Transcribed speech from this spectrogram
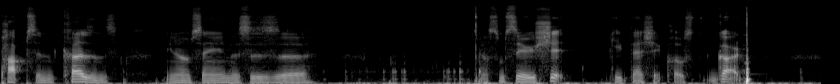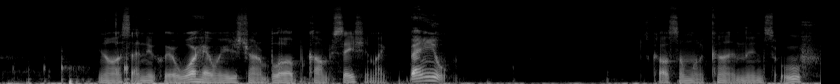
pops and cousins. You know what I'm saying? This is uh, know, some serious shit keep that shit close to the guard. You know, that's that nuclear warhead when you're just trying to blow up a conversation. Like, bam! Just call someone a cunt and then, so, oof.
